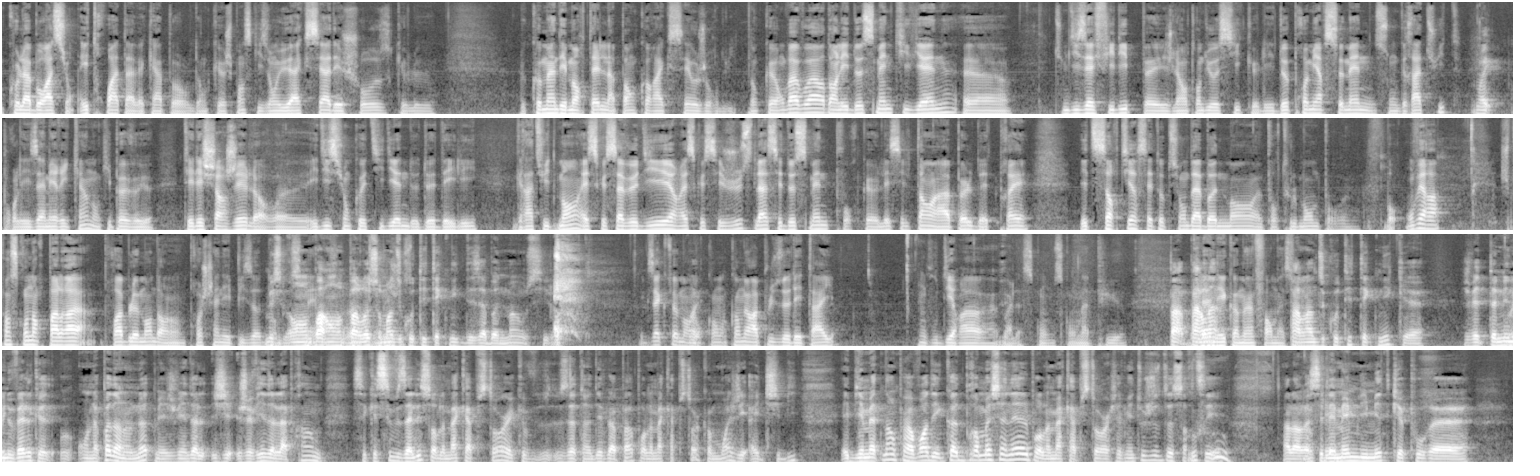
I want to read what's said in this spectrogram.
collaboration étroite avec Apple. Donc je pense qu'ils ont eu accès à des choses que le commun des mortels n'a pas encore accès aujourd'hui. Donc on va voir dans les deux semaines qui viennent. Tu me disais, Philippe, et je l'ai entendu aussi, que les deux premières semaines sont gratuites pour les Américains. Donc, ils peuvent euh, télécharger leur euh, édition quotidienne de The Daily gratuitement. Est-ce que ça veut dire, est-ce que c'est juste là ces deux semaines pour que laisser le temps à Apple d'être prêt et de sortir cette option d'abonnement euh, pour tout le monde pour... Bon, on verra. Je pense qu'on en reparlera probablement dans le prochain épisode. on, parlera sûrement du côté technique des abonnements aussi. Exactement. quand, on aura plus de détails, on vous dira euh, voilà, ce qu'on qu'on a pu Par, parlant, comme information. Parlant du côté technique, euh, je vais te donner une nouvelle que on n'a pas dans nos notes, mais je viens de, je, viens de l'apprendre. C'est que si vous allez sur le Mac App Store et que vous, êtes un développeur pour le Mac App Store, comme moi, j'ai iChibi, et eh bien maintenant, on peut avoir des codes promotionnels pour le Mac App Store. Ça vient tout juste de sortir. Alors, c'est les mêmes limites que pour, euh,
